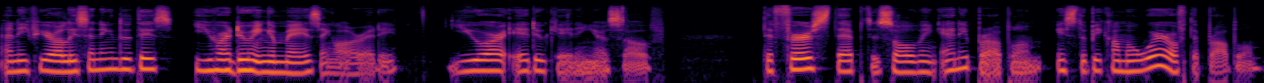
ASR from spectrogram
And if you are listening to this, you are doing amazing already. You are educating yourself. The first step to solving any problem is to become aware of the problem.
